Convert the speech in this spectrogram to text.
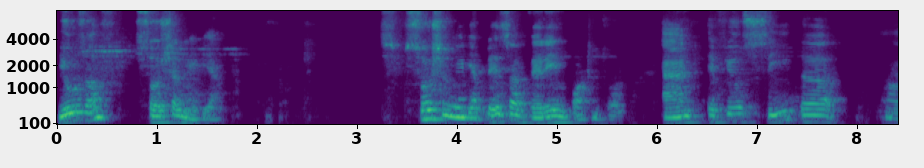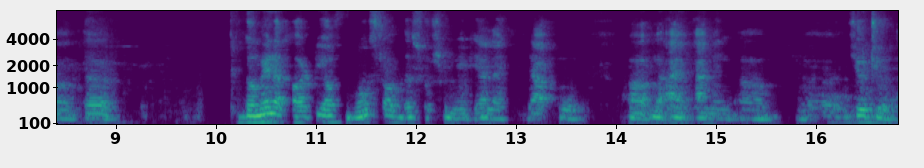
use of social media. Social media plays a very important role. And if you see the, uh, the domain authority of most of the social media like Yahoo, uh, I, I mean uh, uh YouTube,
